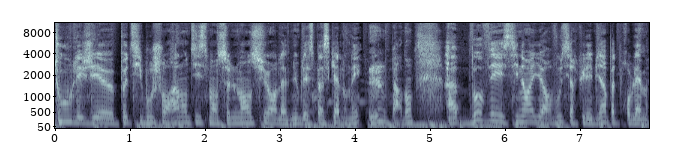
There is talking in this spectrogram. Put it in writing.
Tout léger euh, petit bouchon ralentissement seulement sur l'avenue Blaise Pascal. On est, pardon, à Beauvais. Sinon ailleurs, vous circulez bien, pas de problème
